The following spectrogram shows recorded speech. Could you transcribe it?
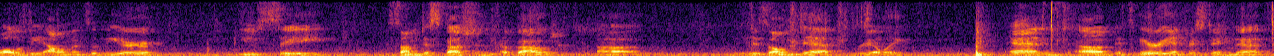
all of the elements of the earth. You see some discussion about uh, his own death, really. And um, it's very interesting that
